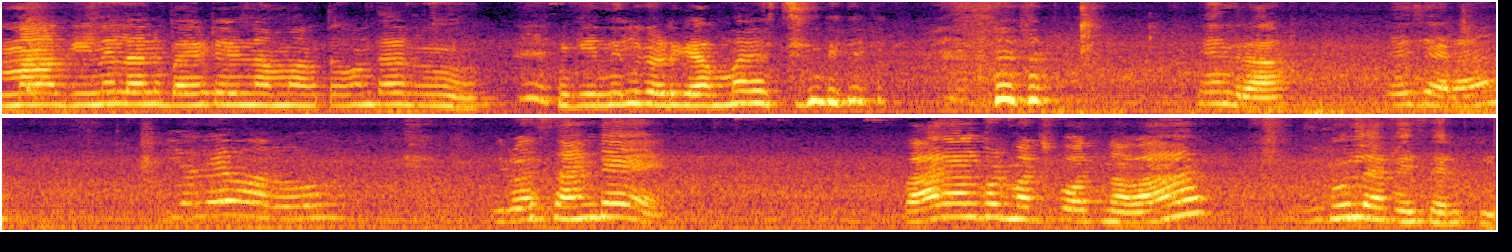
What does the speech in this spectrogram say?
మా గిన్నెలని బయట అమ్మ? తోంతాను గిన్నెలు కడిగే అమ్మాయి వచ్చింది. ఏంద్రా? ఇవ్వలేవారు ఈరోజు సండే. వారాలు కూడా మర్చిపోతున్నావా? స్కూల్ ఆపేసరికి.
